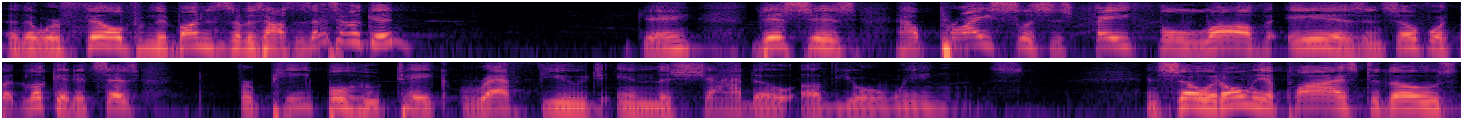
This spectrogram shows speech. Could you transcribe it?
uh, that were filled from the abundance of his house. Does that sound good? Okay? This is how priceless his faithful love is and so forth. But look at it, it says, for people who take refuge in the shadow of your wings. And so it only applies to those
